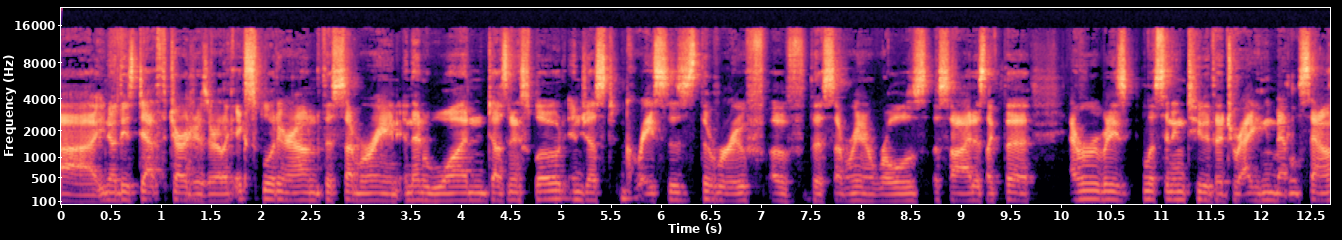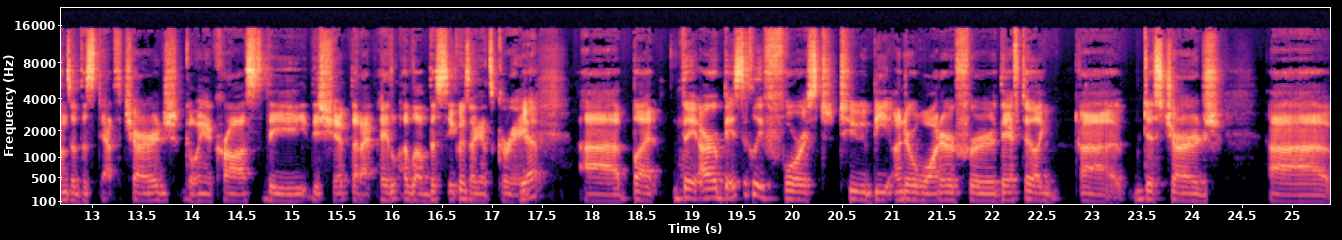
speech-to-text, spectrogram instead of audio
uh, you know these depth charges are like exploding around the submarine and then one doesn't explode and just graces the roof of the submarine and rolls aside as like the everybody's listening to the dragging metal sounds of this depth charge going across the the ship that i, I, I love this sequence i think it's great. Yeah, uh, but they are basically forced to be underwater for they have to like uh, discharge uh,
